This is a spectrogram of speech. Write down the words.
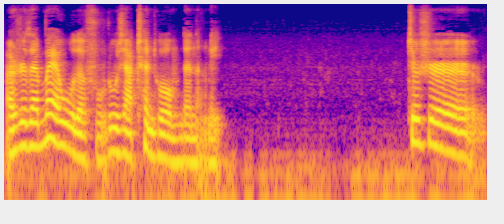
而是在外物的辅助下衬托我们的能力。就是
